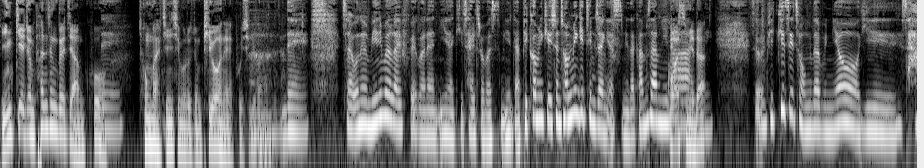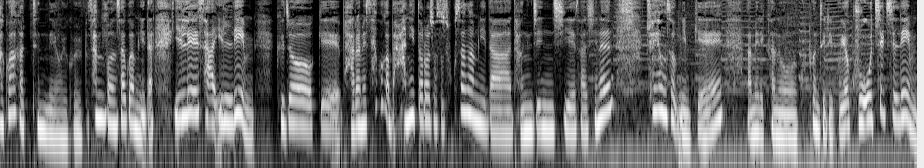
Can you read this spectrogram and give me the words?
인기에 좀 편승되지 않고 네. 정말 진심으로 좀 비워내 보시기 바랍니다. 네. 자, 오늘 미니멀 라이프에 관한 이야기 잘 들어봤습니다. 비커뮤니케이션 전민기 팀장이었습니다. 감사합니다. 고맙습니다. 네. 자, 오늘 비키즈 정답은요. 예, 사과 같은 내 얼굴. 3번 사과입니다. 1141님, 그저께 바람에 사과가 많이 떨어져서 속상합니다. 당진시에 사시는 최형석님께 아메리카노 쿠폰 드리고요. 9577님,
